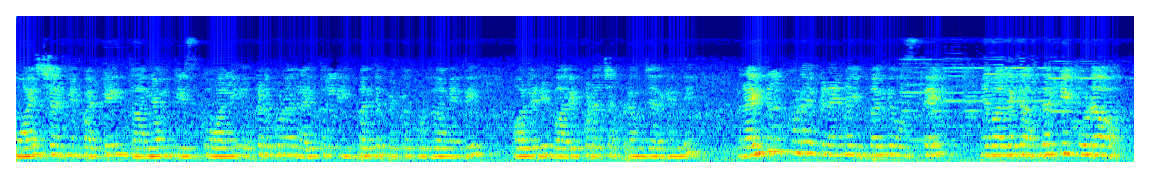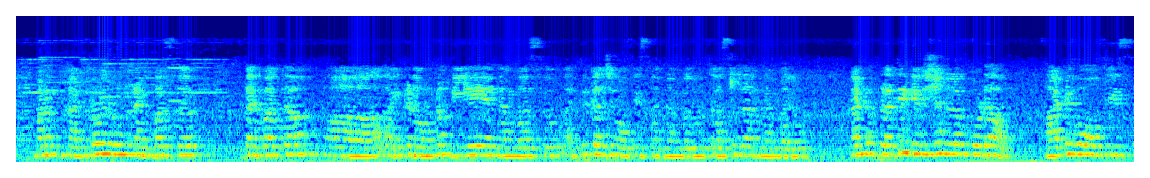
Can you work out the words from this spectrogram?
మాయిశ్చర్ని బట్టి ధాన్యం తీసుకోవాలి. ఎక్కడ కూడా రైతుల్ని ఇబ్బంది పెట్టకూడదు అనేది ఆల్రెడీ వారికి కూడా చెప్పడం జరిగింది. రైతులకు కూడా ఎక్కడైనా ఇబ్బంది వస్తే వాళ్ళకి అందరికీ కూడా మనం కంట్రోల్ రూమ్ నెంబర్స్ తర్వాత ఇక్కడ ఉన్న BAN numbers agriculture officer number tahsildar number and ప్రతి డివిజన్లో కూడా ఆర్టీఓ ఆఫీస్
